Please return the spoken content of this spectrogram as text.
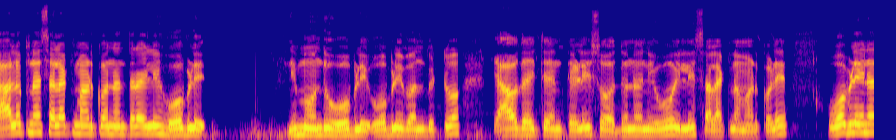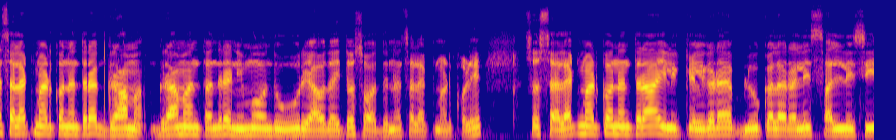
ತಾಲೂಕನ್ನ ಸೆಲೆಕ್ಟ್ ಮಾಡ್ಕೊಂಡ ನಂತರ ಇಲ್ಲಿ ಹೋಬಳಿ ನಿಮ್ಮ ಒಂದು ಹೋಬಳಿ ಹೋಬಳಿ ಬಂದುಬಿಟ್ಟು ಯಾವುದೈತೆ ಅಂತೇಳಿ ಸೊ ಅದನ್ನು ನೀವು ಇಲ್ಲಿ ಸೆಲೆಕ್ಟ್ನ ಮಾಡ್ಕೊಳ್ಳಿ. ಹೋಬಳಿನ ಸೆಲೆಕ್ಟ್ ಮಾಡ್ಕೊಂಡ ನಂತರ ಗ್ರಾಮ ಗ್ರಾಮ ಅಂತಂದರೆ ನಿಮ್ಮ ಒಂದು ಊರು ಯಾವುದೈತೋ ಸೊ ಅದನ್ನು ಸೆಲೆಕ್ಟ್ ಮಾಡ್ಕೊಳ್ಳಿ. ಸೊ ಸೆಲೆಕ್ಟ್ ಮಾಡ್ಕೊಂಡ ನಂತರ ಇಲ್ಲಿ ಕೆಳಗಡೆ ಬ್ಲೂ ಕಲರಲ್ಲಿ ಸಲ್ಲಿಸಿ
